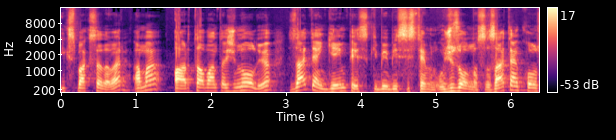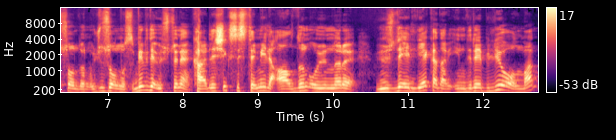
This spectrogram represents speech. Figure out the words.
Xbox'ta da var ama artı avantajı ne oluyor? Zaten Game Pass gibi bir sistemin ucuz olması, zaten konsolların ucuz olması bir de üstüne kardeşlik sistemiyle aldığın oyunları %50'ye kadar indirebiliyor olman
